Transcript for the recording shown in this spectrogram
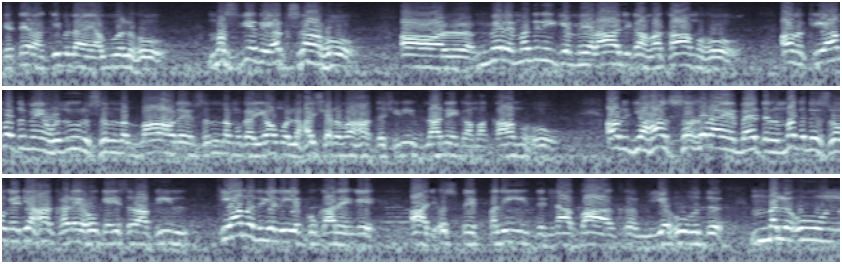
کہ تیرا قبلہ اول ہو، مسجد اکثر ہو اور میرے مدنی کے معراج کا مقام ہو اور قیامت میں حضور صلی اللہ علیہ وسلم کا یوم الحشر وہاں تشریف لانے کا مقام ہو اور جہاں سغرائے بیت المقدس ہو کے جہاں کھڑے ہو کے اسرافیل قیامت کے لیے پکاریں گے۔ آج اس پہ پلید، ناپاک، یہود ملعون،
